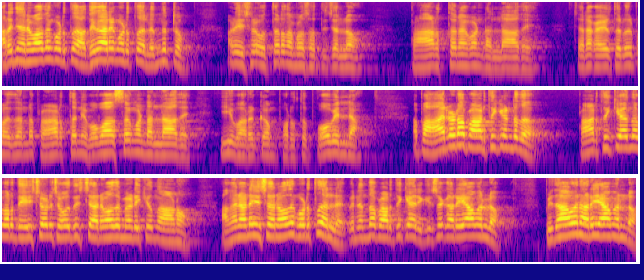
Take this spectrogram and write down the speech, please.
അറിഞ്ഞ അനുവാദം കൊടുത്തത് അധികാരം കൊടുത്തതല്ലേ എന്നിട്ടും അവിടെ ഈശോ ഉത്തരം നമ്മൾ ശ്രദ്ധിച്ചല്ലോ. പ്രാർത്ഥന കൊണ്ടല്ലാതെ ചില കഴുത്തെടുത്ത് പ്രതികളുടെ പ്രാർത്ഥന ഉപവാസം കൊണ്ടല്ലാതെ ഈ വർഗം പുറത്തു പോവില്ല. അപ്പോൾ ആരോടാ പ്രാർത്ഥിക്കേണ്ടത്? പ്രാർത്ഥിക്കുക എന്ന് പറഞ്ഞ് ഈശോയോട് ചോദിച്ച് അനുവാദം മേടിക്കുന്നതാണോ? അങ്ങനെയാണ് ഈശോ അനുവാദം കൊടുത്തതല്ലേ? പിന്നെ എന്താ പ്രാർത്ഥിക്കാതിരിക്കും ഈശോക്ക് അറിയാമല്ലോ. പിതാവിന് അറിയാമല്ലോ.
